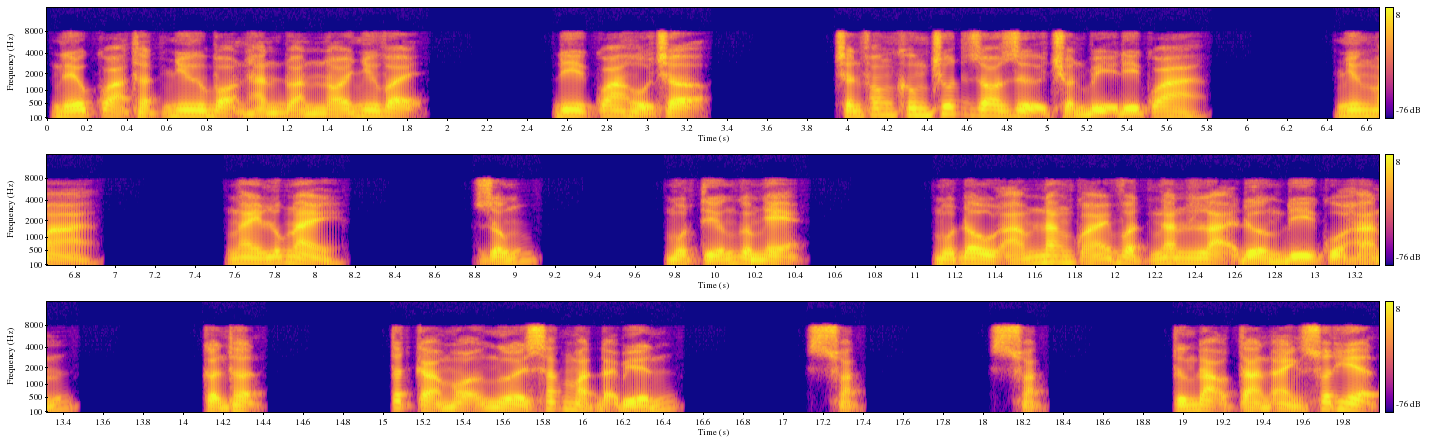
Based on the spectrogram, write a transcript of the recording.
nếu quả thật như bọn hắn đoán nói như vậy. Đi qua hỗ trợ. Trần Phong không chút do dự chuẩn bị đi qua. Nhưng mà, ngay lúc này, giống, một tiếng gầm nhẹ. Một đầu ám năng quái vật ngăn lại đường đi của hắn. Cẩn thận! Tất cả mọi người sắc mặt đại biến. Xoạn! Xoạn! Từng đạo tàn ảnh xuất hiện.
